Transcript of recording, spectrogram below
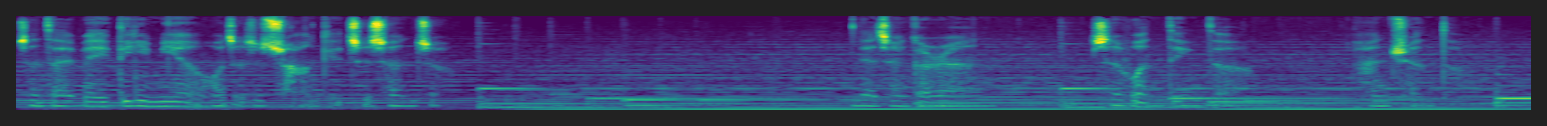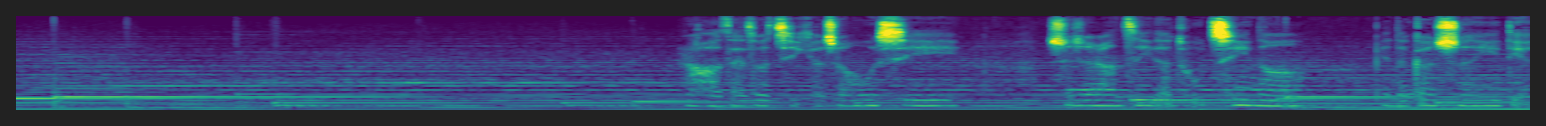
正在被地面或者是床给支撑着，你的整个人是稳定的、安全的。然后再做几个深呼吸，试着让自己的吐气呢变得更深一点。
